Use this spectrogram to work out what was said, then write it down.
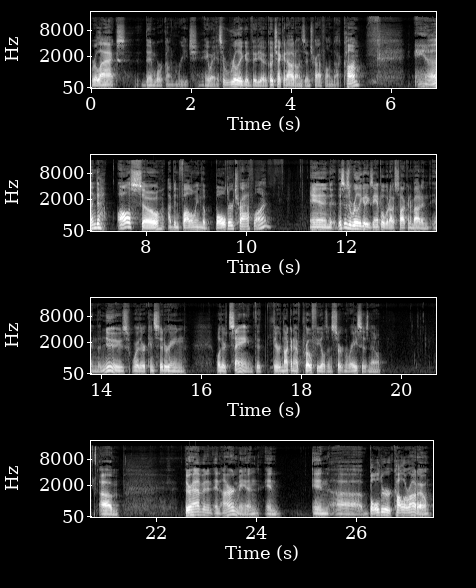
relax, then work on reach. Anyway, it's a really good video. Go check it out on zentriathlon.com. And also, I've been following the Boulder Triathlon. And this is a really good example of what I was talking about in, in the news, where they're considering well, they're saying that they're not going to have pro fields in certain races now. Um, they're having an, Ironman in in uh, Boulder, Colorado,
